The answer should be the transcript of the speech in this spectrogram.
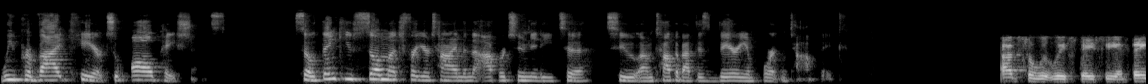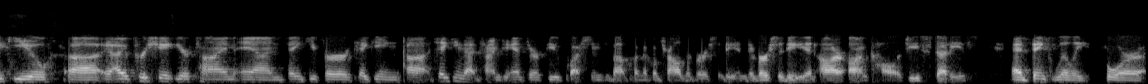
we provide care to all patients. So thank you so much for your time and the opportunity to, to um, talk about this very important topic. Absolutely, Stacy, and thank you. Uh, I appreciate your time, and thank you for taking uh, taking that time to answer a few questions about clinical trial diversity and diversity in our oncology studies. And thank Lilly for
